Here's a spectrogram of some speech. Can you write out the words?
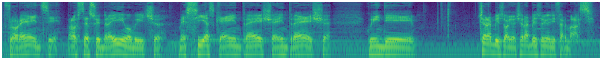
Florenzi, ma lo stesso Ibrahimovic, Messias che entra, esce, entra, esce. Quindi c'era bisogno, c'era bisogno di fermarsi.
